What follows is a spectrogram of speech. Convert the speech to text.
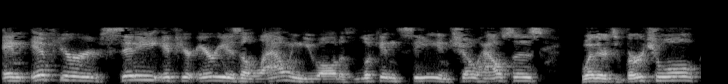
And if your city, if your area is allowing you all to look and see and show houses, whether it's virtual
